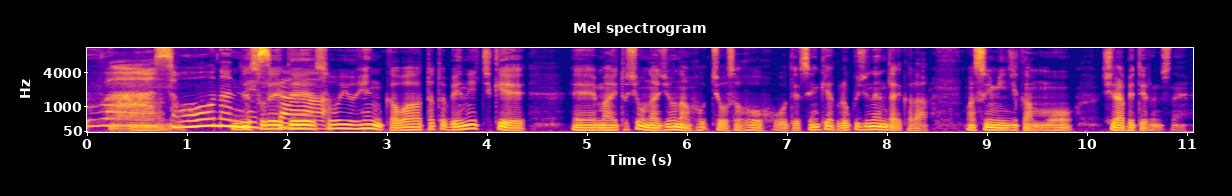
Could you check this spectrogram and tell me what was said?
うわーあーそうなんですそれか。でそういう変化は例えば NHK、えー毎年同じようなほ調査方法で1960年代から、まあ、睡眠時間も調べてるんですね。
